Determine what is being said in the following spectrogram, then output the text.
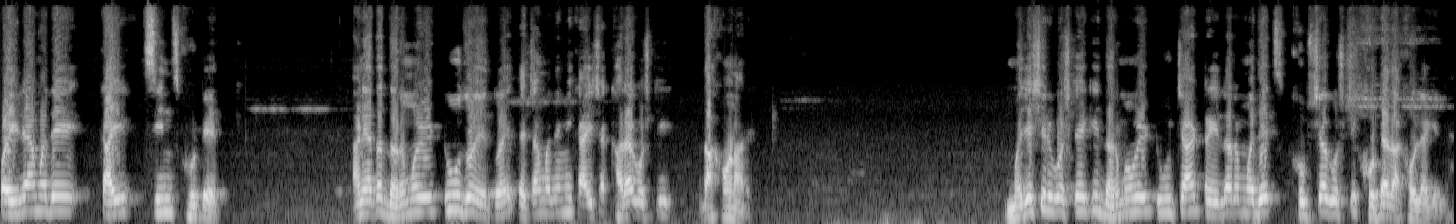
पहिल्यामध्ये काही सीन्स खोटे आहेत. आणि आता धर्मवीर टू जो येतोय त्याच्यामध्ये मी काहीशा खऱ्या गोष्टी दाखवणार आहे. मजेशीर गोष्ट आहे की धर्मवीर टूच्या ट्रेलर मध्येच खूपशा गोष्टी खोट्या दाखवल्या गेल्या.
